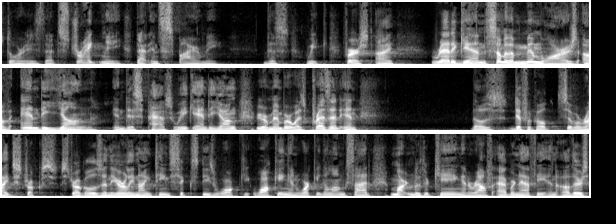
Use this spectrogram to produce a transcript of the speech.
stories that strike me, that inspire me this week. First, I read again some of the memoirs of Andy Young in this past week. Andy Young, you remember, was present in those difficult civil rights struggles in the early 1960s, walk, walking and working alongside Martin Luther King and Ralph Abernathy and others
